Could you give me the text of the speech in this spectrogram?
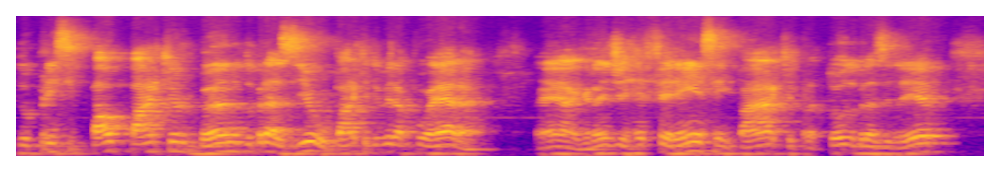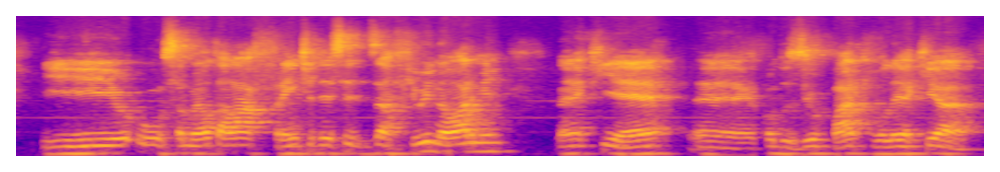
do principal parque urbano do Brasil, o Parque do Ibirapuera. É a grande referência em parque para todo brasileiro. E o Samuel está lá à frente desse desafio enorme, né, que é, é conduzir o parque. Vou ler aqui a,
